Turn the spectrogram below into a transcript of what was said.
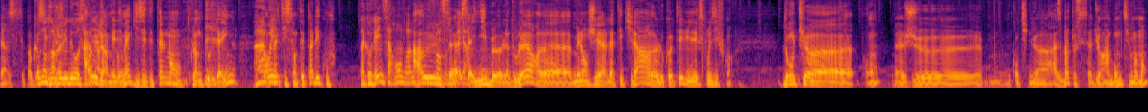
C'est- C'est pas Comme possible. dans un jeu vidéo, ça Ah oui, non, mais fois. les mecs, ils étaient tellement pleins de cocaïne Ah en oui. fait, ils sentaient pas les coups. La cocaïne, ça rend vraiment. Ah oui, fort ça, inhibe la douleur. euh, mélangé à la tequila, euh, le cocktail, il est explosif, quoi. Donc, euh, bon, euh, je, bon, on continue à, se battre parce que ça dure un bon petit moment.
